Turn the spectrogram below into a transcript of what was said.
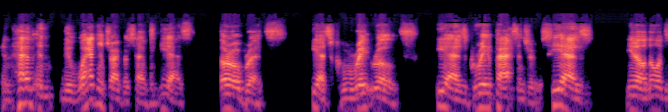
In heaven, the wagon driver's heaven, he has thoroughbreds. He has great roads. He has great passengers. He has, you know, no one's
